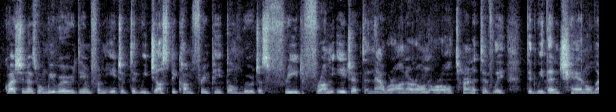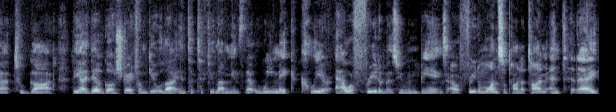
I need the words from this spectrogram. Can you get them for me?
The question is when we were redeemed from Egypt, did we just become free people? We were just freed from Egypt and now we're on our own? Or alternatively, did we then channel that to God? The idea of going straight from Geulah into Tefillah means that we make clear our freedom as human beings, our freedom once upon a time and today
